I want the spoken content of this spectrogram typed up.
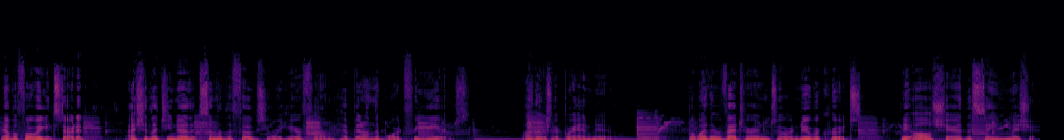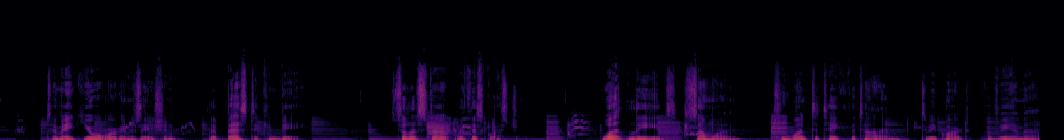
Now, before we get started, I should let you know that some of the folks you will hear from have been on the board for years. Others are brand new. But whether veterans or new recruits, they all share the same mission to make your organization the best it can be. So let's start with this question What leads someone to want to take the time to be part of VML?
